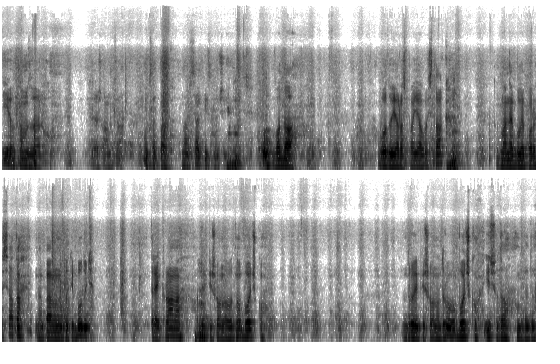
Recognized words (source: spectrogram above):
І отам зверху. Теж анкера. Ну це так, на всякий случай. Вода. Воду я розпаяв ось так. Тут в мене були поросята, напевно, вони тут і будуть. Три крана. Один пішов на одну бочку, другий пішов на другу бочку і сюди буде до,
